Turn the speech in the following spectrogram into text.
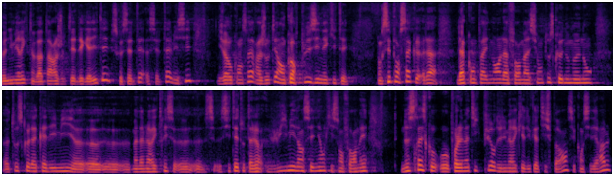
le numérique ne va pas rajouter de l'égalité, puisque c'est le, thème ici, il va au contraire rajouter encore plus d'inéquité. Donc c'est pour ça que la- l'accompagnement, la formation, tout ce que nous menons, euh, tout ce que l'Académie, euh, euh, Madame la rectrice euh, euh, citait tout à l'heure, 8000 enseignants qui sont formés, ne serait-ce qu'aux aux problématiques pures du numérique éducatif par c'est considérable,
